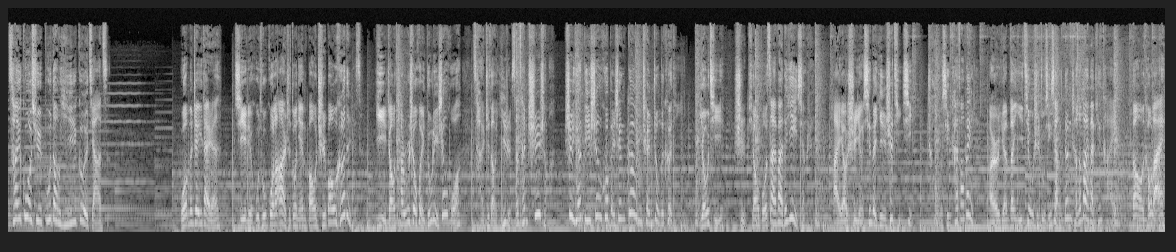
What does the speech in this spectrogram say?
才过去不到一个甲子。我们这一代人稀里糊涂过了二十多年包吃包喝的日子，一朝踏入社会独立生活，才知道一日三餐吃什么是远比生活本身更沉重的课题。尤其是漂泊在外的异乡人，还要适应新的饮食体系，重新开发味蕾。而原本以救世主形象登场的外卖平台，到头来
